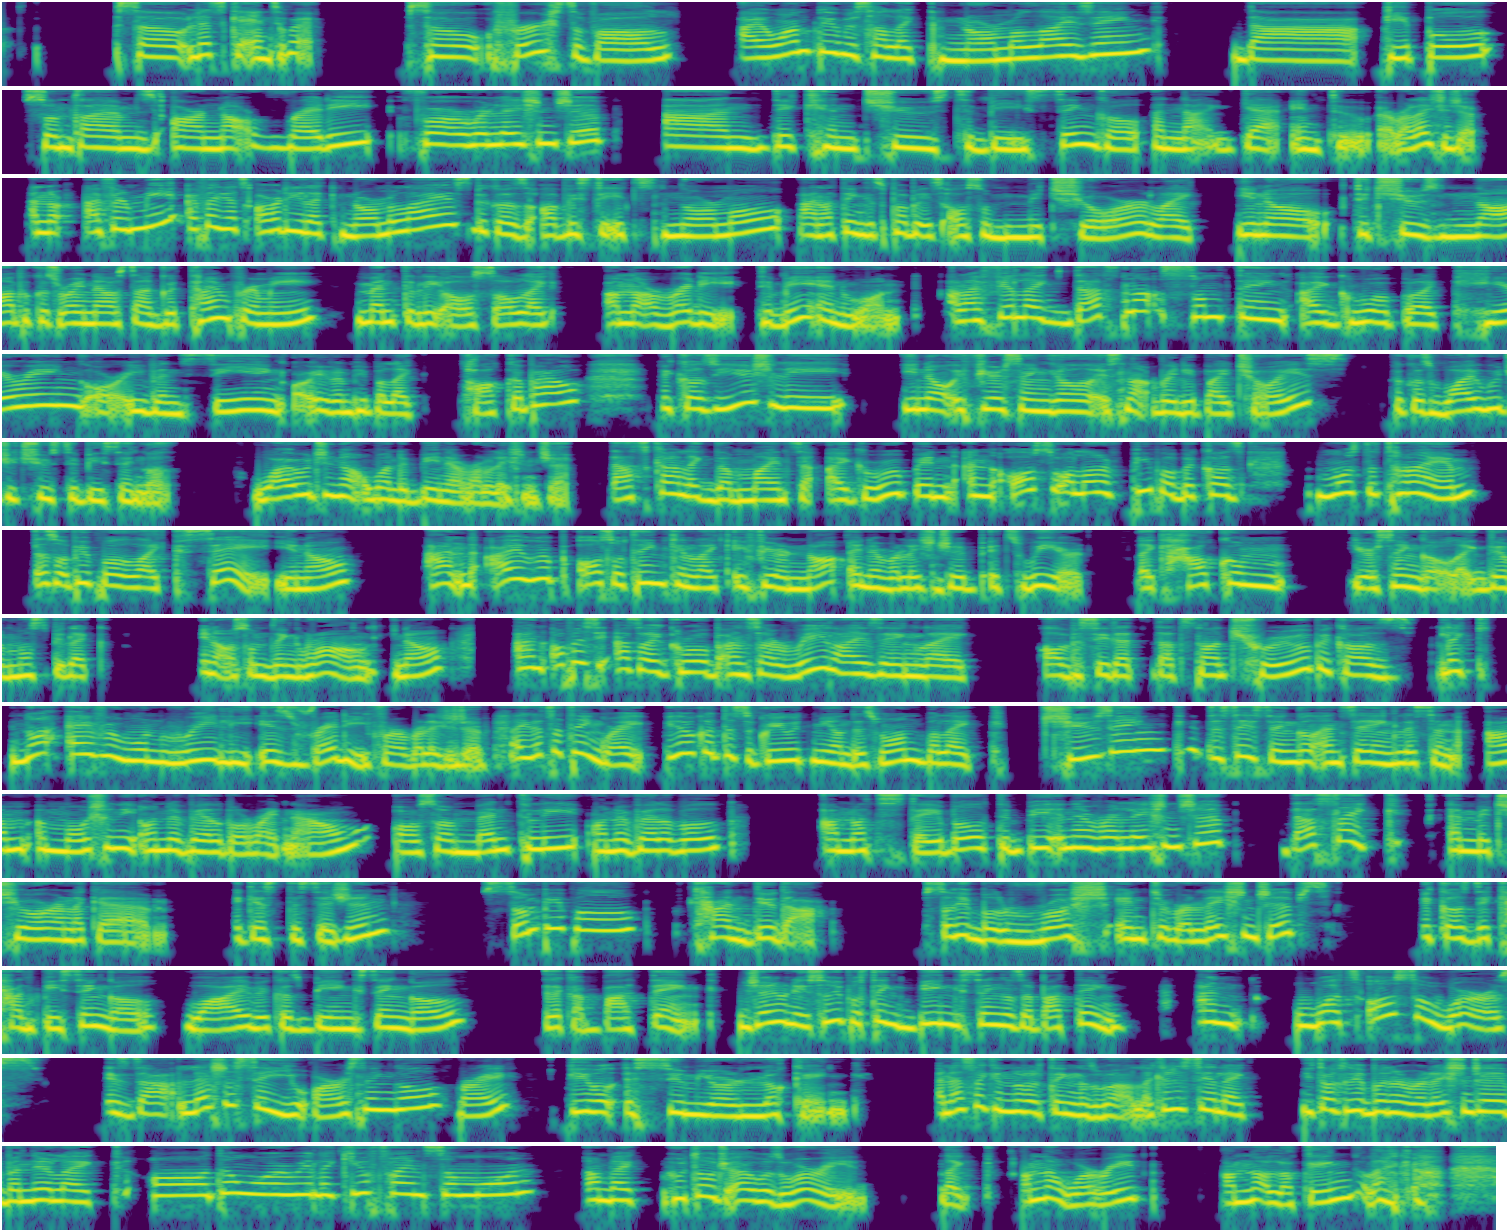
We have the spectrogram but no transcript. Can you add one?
So let's get into it. So first of all, I want people to start like normalizing that people sometimes are not ready for a relationship and they can choose to be single and not get into a relationship. And for me, I feel like it's already like normalized because obviously it's normal. And I think it's probably, it's also mature, like, you know, to choose not because right now it's not a good time for me mentally also. Like, I'm not ready to be in one. And I feel like that's not something I grew up like hearing or even seeing or even people like talk about because usually, you know, if you're single, it's not really by choice because why would you choose to be single? Why would you not want to be in a relationship? That's kind of like the mindset I grew up in. And also a lot of people because most of the time that's what people like say, you know? And I grew up also thinking like if you're not in a relationship, it's weird. Like how come you're single? Like there must be like, you know, something wrong, you know? And obviously as I grew up and started realizing like obviously that that's not true because like not everyone really is ready for a relationship. Like that's the thing, right? People could disagree with me on this one, but like choosing to stay single and saying, listen, I'm emotionally unavailable right now, also mentally unavailable. I'm not stable to be in a relationship. That's like a mature and like a, I guess, decision. Some people can't do that. Some people rush into relationships because they can't be single. Why? Because being single is like a bad thing. Generally, some people think being single is a bad thing. And what's also worse is that let's just say you are single, right? People assume you're looking. And that's like another thing as well. Like, let's just say like you talk to people in a relationship and they're like, oh, don't worry. Like, you find someone. I'm like, who told you I was worried? Like, I'm not worried. I'm not looking. Like,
